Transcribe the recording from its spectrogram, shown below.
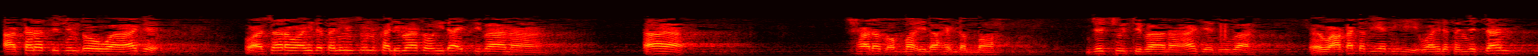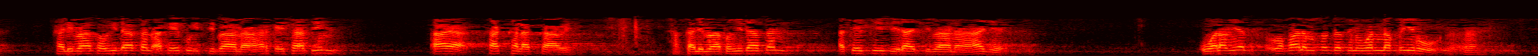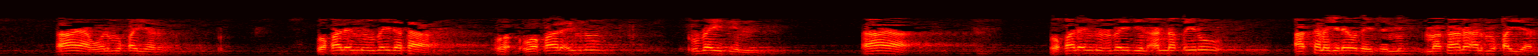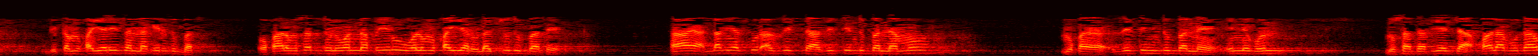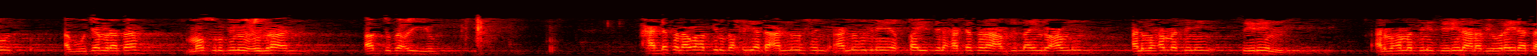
أكنت بسندو وأجي وأشار واحدة ننس كلمات وهدى اتبانا آية. شهادة الله إله إلا الله. جتشو اتبانا عجي دوبا. وعقد بيده واحدة جتان كلمات توحيدات أكيكو اتبانا هرك إساتين. آية. تكلكاوي كلمات توحيدات أكيكي سيرا اتبانا عجي ولم يد وقال مسدد والنقير آية والمقير. وقال ابن عبيدة وقال ابن عبيد آية. وقال ابن عبيد النقير أكن جليه وديسني مكان المقير بك مقير سنقير دبت. وقال مسدد والنقير والمقير لجو دبته آية لم يذكر الزفت. زفت دبن أمو زفت دبن إني كن مسدد يجا قال أبو داود أبو جمرة مصر بن عمران الدبعي حدثنا وهب بن بقية عن نوح عن نوح بن قيس حدثنا عبد الله بن عون عن محمد بن سيرين. عن محمد بن سيرين عن أبي هريرة.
